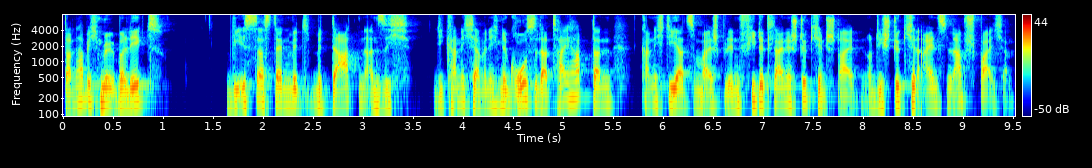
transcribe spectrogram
Dann habe ich mir überlegt, wie ist das denn mit, mit Daten an sich? die kann ich ja, wenn ich eine große Datei habe, dann kann ich die ja zum Beispiel in viele kleine Stückchen schneiden und die Stückchen einzeln abspeichern.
